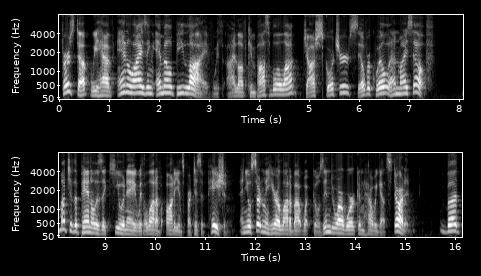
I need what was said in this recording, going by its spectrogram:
First up, we have Analyzing MLP Live with I Love Kim Possible a lot, Josh Scorcher, Silver Quill, and myself. Much of the panel is a Q&A with a lot of audience participation, and you'll certainly hear a lot about what goes into our work and how we got started. But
